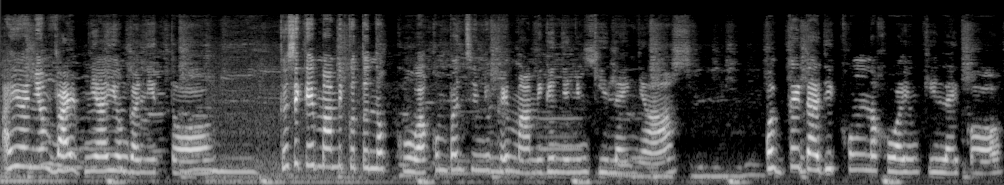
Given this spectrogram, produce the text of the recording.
Ayun yung vibe niya, yung ganito. Kasi kay mami ko to nakuha. Kung pansin niyo kay mami, ganyan yung kilay niya. Pag kay daddy kong nakuha yung kilay ko,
